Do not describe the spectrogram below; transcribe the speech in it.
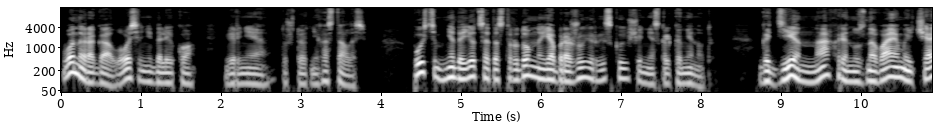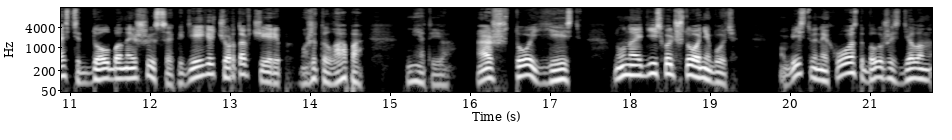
Вон и рога лося недалеко. Вернее, то, что от них осталось. Пусть мне дается это с трудом, но я брожу и рыскаю еще несколько минут. Где нахрен узнаваемые части долбаной шисы? Где ее чертов череп? Может и лапа? Нет ее. А что есть? Ну, найдись хоть что-нибудь. Убийственный хвост был уже сделан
